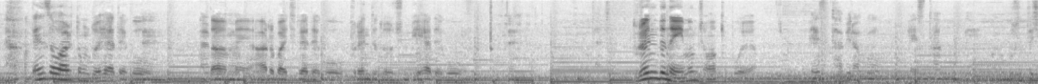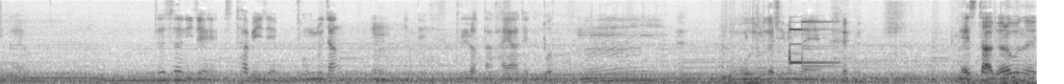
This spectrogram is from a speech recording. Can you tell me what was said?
댄서 활동도 해야 되고, 네. 그다음에 아르바이트도 해야 되고, 브랜드도 준비해야 되고. 네. 브랜드 네임은 정확히 뭐예요? 베스탑이라고 베스타. 네. 무슨 뜻인가요? 뜻은 이제 스탑이 이제 정류장인데 음. 이제 들렀다 가야 되는 곳 음. 오, 의미가 재밌네. 베스탑 여러분은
